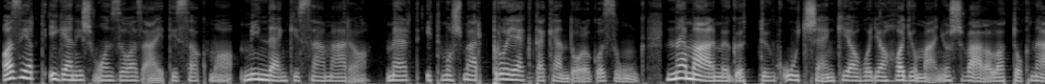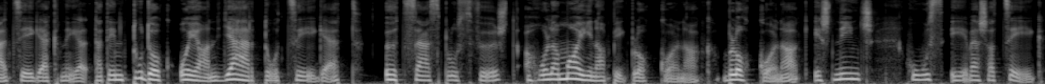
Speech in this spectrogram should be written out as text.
Azért igenis vonzó az IT szakma mindenki számára, mert itt most már projekteken dolgozunk. Nem áll mögöttünk úgy senki, ahogy a hagyományos vállalatoknál, cégeknél. Tehát én tudok olyan gyártó céget, 500 plusz főst, ahol a mai napig blokkolnak, blokkolnak, és nincs 20 éves a cég.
